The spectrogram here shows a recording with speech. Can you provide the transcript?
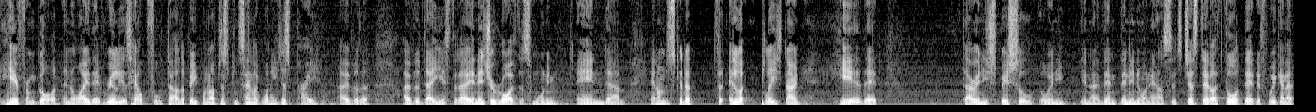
hear from God in a way that really is helpful to other people. And I've just been saying like, why don't you just pray over the over the day yesterday and as you arrived this morning, and um, and I'm just going to and look, please don't hear that they're any special or any you know than, than anyone else. It's just that I thought that if we're going to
